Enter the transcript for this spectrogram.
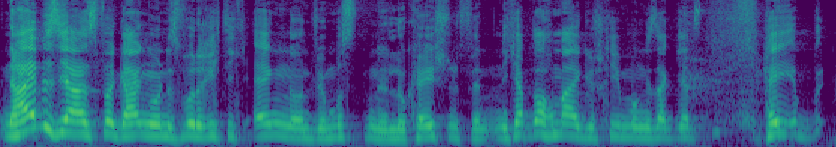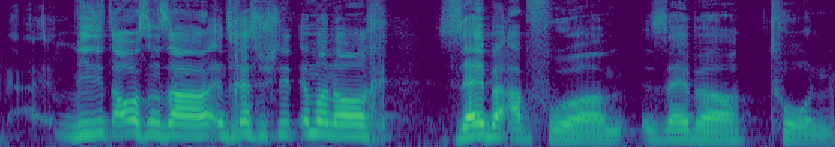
Ein halbes Jahr ist vergangen und es wurde richtig eng und wir mussten eine Location finden. Ich habe nochmal geschrieben und gesagt jetzt, hey, wie sieht's aus, unser Interesse steht immer noch, selbe Abfuhr, selber Ton.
